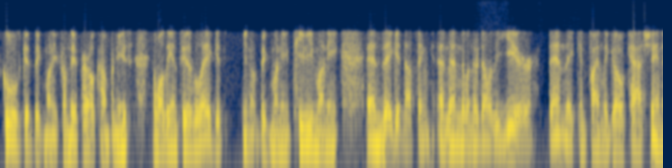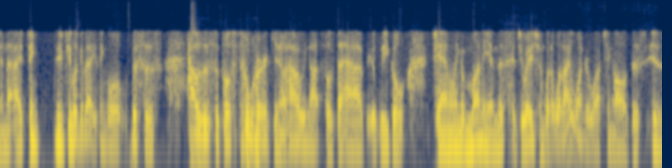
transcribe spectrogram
schools get big money from the apparel companies, and while the NCAA gets you know big money TV money, and they get nothing. And then when they're done with a year, then they can finally go cash in. And I think if you look at that, you think, well, this is how is this supposed to work? You know, how are we not supposed to have illegal channeling of money in this situation? What what I wonder watching all of this is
